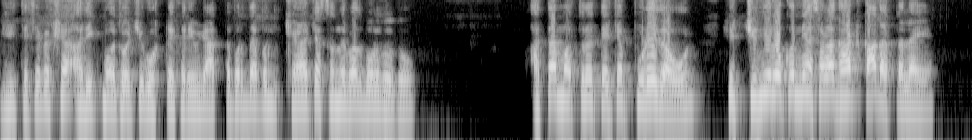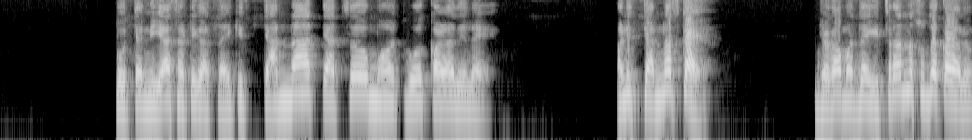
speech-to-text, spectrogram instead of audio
ही त्याच्यापेक्षा अधिक महत्त्वाची गोष्ट खरी म्हणजे आत्तापर्यंत आपण खेळाच्या संदर्भात बोलत होतो आता मात्र त्याच्या पुढे जाऊन हे चिनी लोकांनी हा सगळा घाट का घातलेला आहे? तो त्यांनी यासाठी घातला आहे की त्यांना त्याचं महत्त्व कळालेलं आहे. आणि त्यांनाच काय? जगामधल्या इतरांना सुद्धा कळालं.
